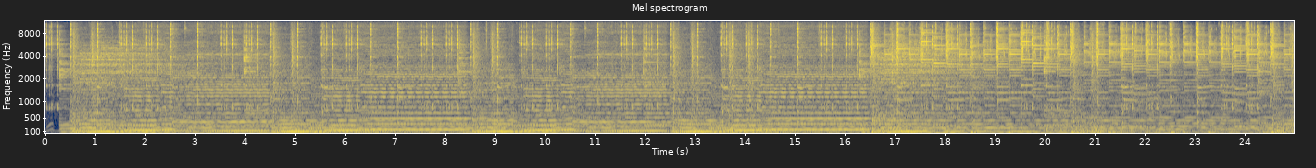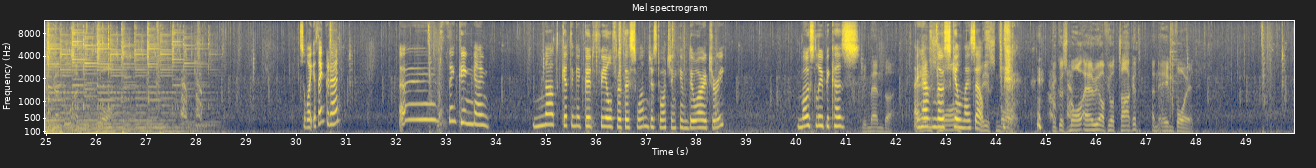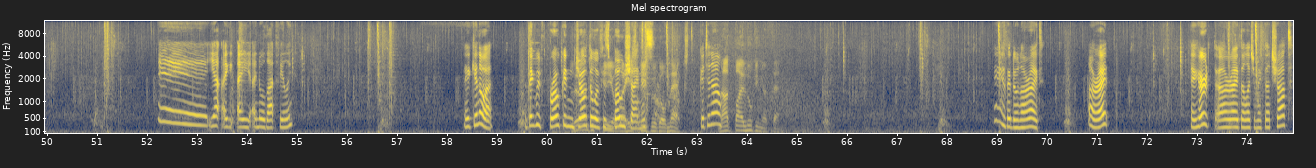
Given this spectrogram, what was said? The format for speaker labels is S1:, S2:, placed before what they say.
S1: So what you think, Gran?
S2: I'm thinking I'm not getting a good feel for this one, just watching him do archery. Mostly because
S3: Remember,
S2: I have no
S3: small,
S2: skill myself.
S3: Be small. Pick a small area of your target and aim for it.
S1: Eh, yeah, I, I, I know that feeling.
S2: Hey, Kinoa, I think we've broken
S3: Learn
S2: Johto of his
S3: feel
S2: bow
S3: where
S2: shyness.
S3: go next,
S2: Good to know.
S3: not by looking at them.
S2: Hey, they're doing alright. Alright. Hey, Hurt. Alright, I'll let you make that shot.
